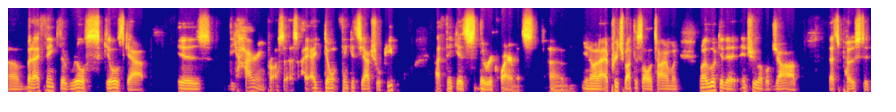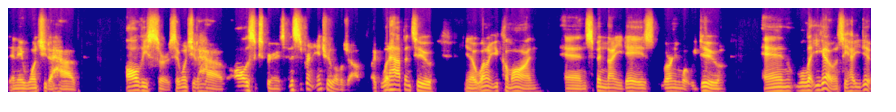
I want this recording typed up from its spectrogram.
um, but i think the real skills gap is the hiring process. I, I don't think it's the actual people. I think it's the requirements um, you know, and I preach about this all the time when when I look at an entry level job that's posted and they want you to have all these certs, they want you to have all this experience, and this is for an entry level job. Like, what happened to, you know, why don't you come on and spend 90 days learning what we do, and we'll let you go and see how you do.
